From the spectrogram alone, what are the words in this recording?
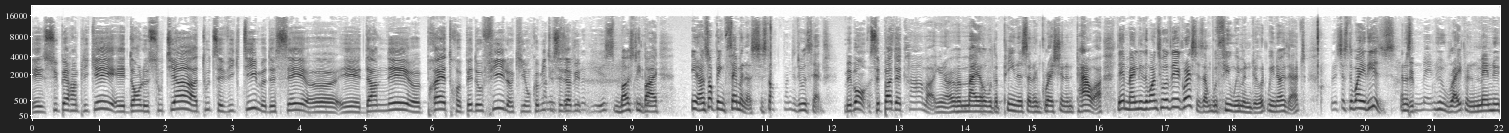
est super impliquée et dans le soutien à toutes ces victimes de ces euh, et d'amener euh, prêtres pédophiles qui ont commis I mean, tous ces abus. abuse, mostly by, you know, it's not being feminist. It's not to do with that. Mais bon, c'est pas d'être you know, of a male with a penis and aggression and power. They're mainly the ones who are the aggressors. And few women do it. We know that. But it's just the way it is. And it's men who rape and men who,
